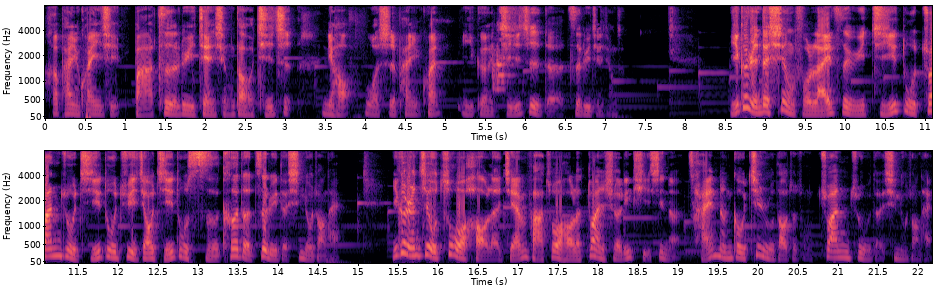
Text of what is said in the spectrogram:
和潘宇宽一起把自律践行到极致。你好，我是潘宇宽，一个极致的自律践行者。一个人的幸福来自于极度专注、极度聚焦、极度死磕的自律的心流状态。一个人只有做好了减法，做好了断舍离体系呢，才能够进入到这种专注的心流状态。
